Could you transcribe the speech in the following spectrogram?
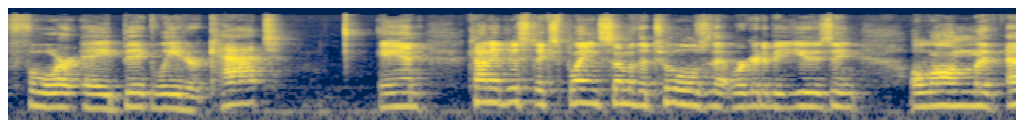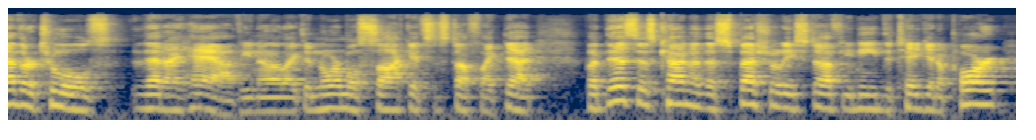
for a big leader cat. And kind of just explain some of the tools that we're going to be using along with other tools that I have, you know, like the normal sockets and stuff like that. But this is kind of the specialty stuff you need to take it apart.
